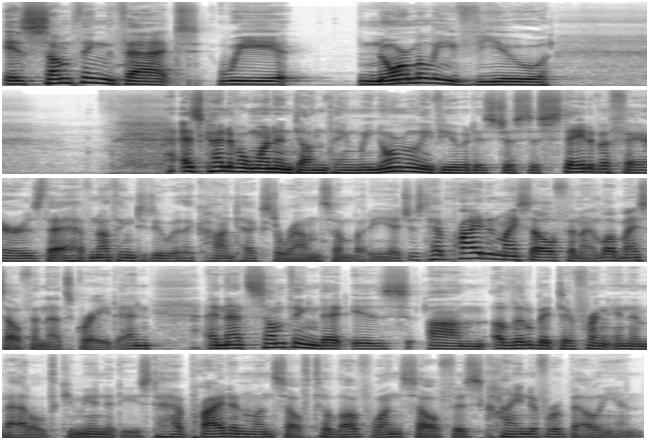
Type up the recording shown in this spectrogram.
is something that we normally view as kind of a one and done thing. We normally view it as just a state of affairs that have nothing to do with a context around somebody. I just have pride in myself and I love myself and that's great. And and that's something that is um, a little bit different in embattled communities. To have pride in oneself, to love oneself is kind of rebellion,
